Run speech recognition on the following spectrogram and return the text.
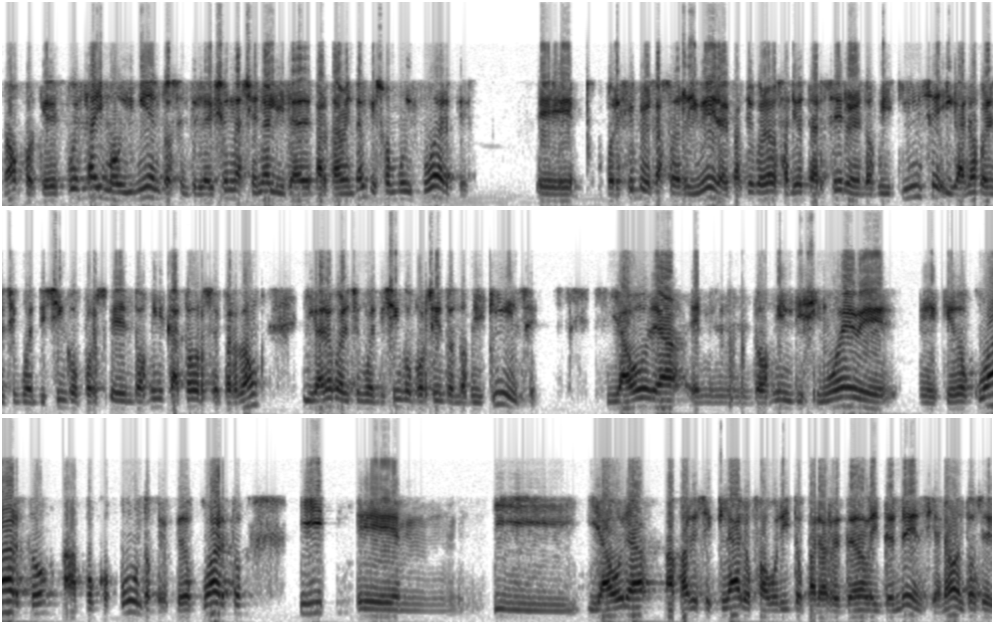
¿no? Porque después hay movimientos entre la elección nacional y la departamental que son muy fuertes. Eh, por ejemplo, el caso de Rivera, el Partido Colorado salió tercero en el 2015 y ganó con el 55%, por, en 2014, perdón, y ganó con el 55% en 2015 y ahora en el 2019 eh, quedó cuarto, a pocos puntos, pero quedó cuarto, y, em, y, y, ahora aparece claro favorito para retener la intendencia, ¿no? Entonces,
